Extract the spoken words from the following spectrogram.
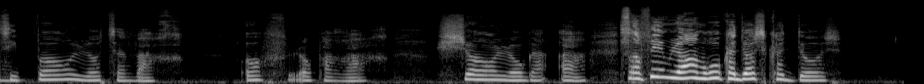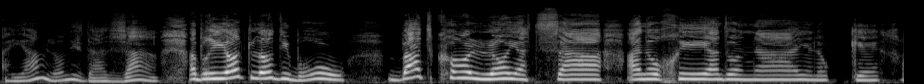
ציפור לא צבח, עוף לא פרח, שור לא גאה, שרפים לא אמרו קדוש קדוש. הים לא נזדעזע, הבריות לא דיברו, בת קול לא יצא, אנוכי אדוני אלוקיך.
